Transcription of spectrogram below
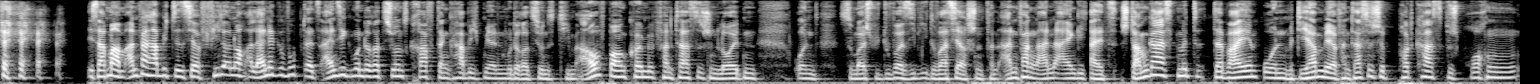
ich sag mal, am Anfang habe ich das ja viel auch noch alleine gewuppt als einzige Moderationskraft. Dann habe ich mir ein Moderationsteam aufbauen können mit fantastischen Leuten. Und zum Beispiel du, Vasili, du warst ja auch schon von Anfang an eigentlich als Stammgast mit dabei. Und mit dir haben wir ja fantastische Podcasts besprochen.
